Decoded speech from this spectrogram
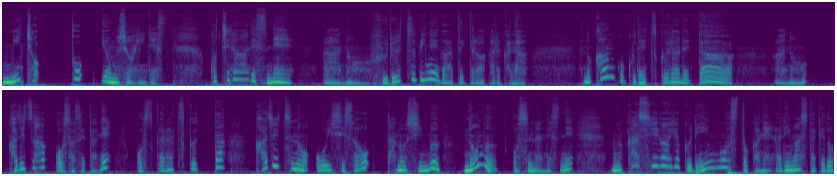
みちょと読む商品です。こちらはですねあのフルーツビネガーと言ったらわかるかな。あの韓国で作られたあの果実発酵させたねお酢から作った果実の美味しさを楽しむ飲むお酢なんですね。昔はよくリンゴ酢とかねありましたけど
